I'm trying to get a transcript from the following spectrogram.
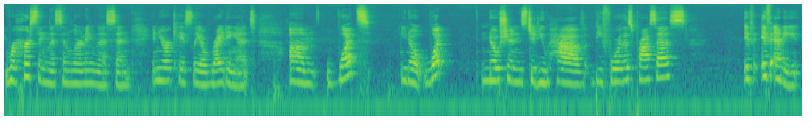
rehearsing this and learning this, and in your case, Leo, writing it. Um, what, you know, what notions did you have before this process, if if any?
